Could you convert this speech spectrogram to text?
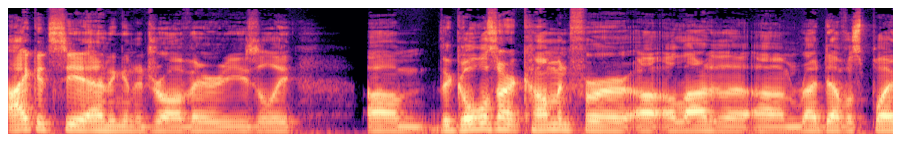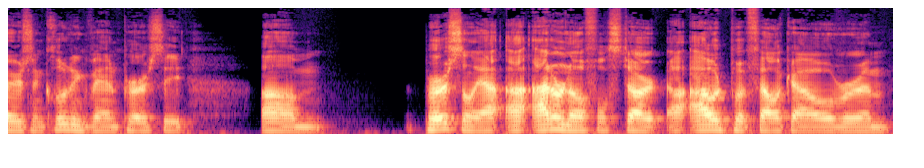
I could see it ending in a draw very easily. Um, the goals aren't coming for a, lot of the um, Red Devils players, including Van Persie. Um, personally, I, I I don't know if we'll start. I, I would put Falcao over him,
